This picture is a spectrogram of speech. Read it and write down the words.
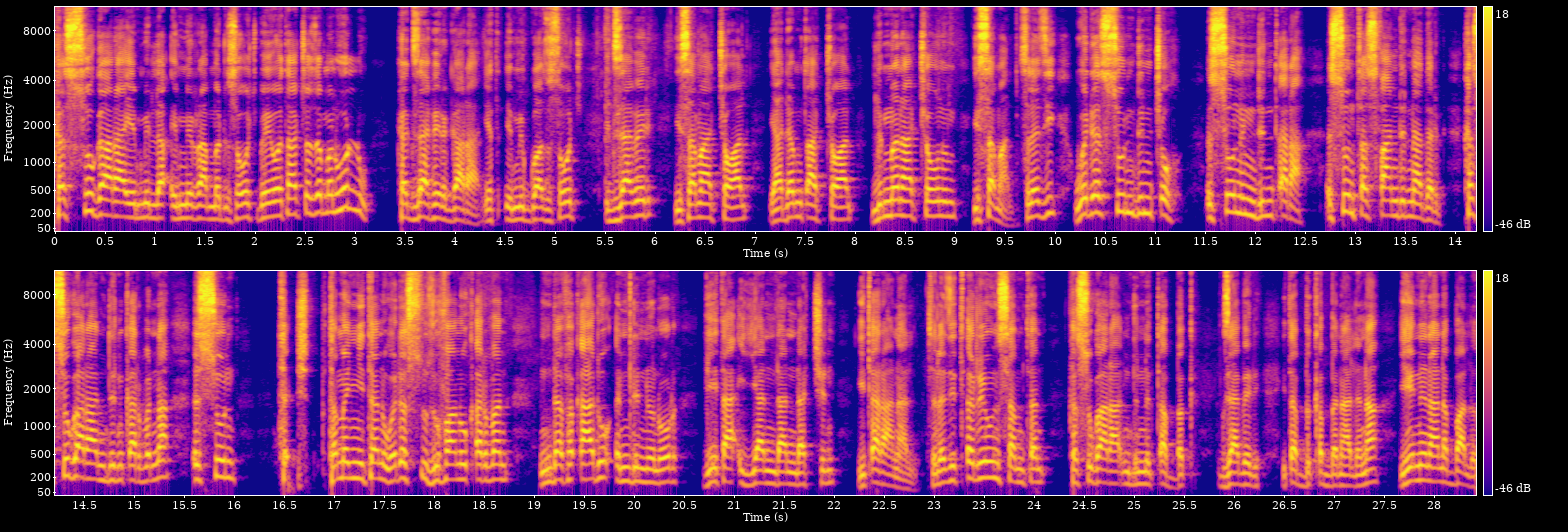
ከሱ ጋር የሚራመዱ ሰዎች በሕይወታቸው ዘመን ሁሉ ከእግዚአብሔር ጋር የሚጓዙ ሰዎች እግዚአብሔር ይሰማቸዋል፣ ያደምጣቸዋል፣ ልመናቸውንም ይሰማል። ስለዚህ ወደ እሱ እንድንጮህ፣ እሱን እንድንጠራ፣ እሱን ተስፋ እንድናደርግ፣ ከእሱ ጋር እንድንቀርብና እሱን ተመኝተን ወደ እሱ ዙፋኑ ቀርበን እንደ ፈቃዱ እንድንኖር ጌታ እያንዳንዳችን ይጠራናል። ስለዚህ ጥሪውን ሰምተን ከእሱ ጋር እንድንጠበቅ እግዚአብሔር ይጠብቅብናልና ይህንን አነባለሁ።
